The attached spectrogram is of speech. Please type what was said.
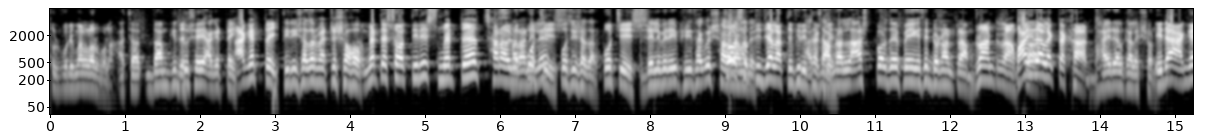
সুল পরিমাণ লড়বো না। আচ্ছা দাম কিন্তু সেই আগেরটাই। আগেরটাই। তিরিশ হাজার ম্যাট্রেস সহ। মেট্রে সহ তিরিশ মেট্রে ছাড়া পঁচিশ। পঁচিশ হাজার। পঁচিশ। ডেলিভারি ফ্রি থাকবে সারা বাংলাদেশ। চৌষট্টি জেলাতে ফ্রি আচ্ছা আমরা লাস্ট পর্যায়ে পেয়ে গেছি ডোনাল্ড ট্রাম্প ড্রান্ট রাম ভাইরাল একটা খাট। ভাইরাল কালেকশন এটা আগে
